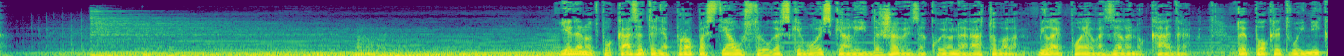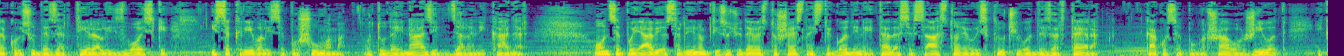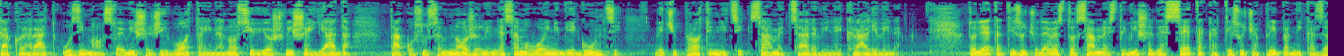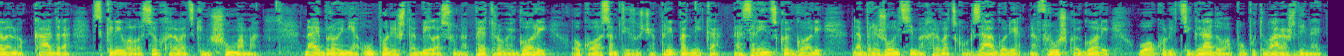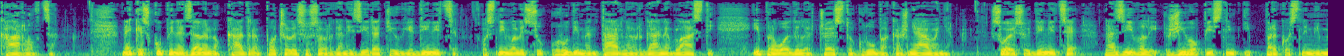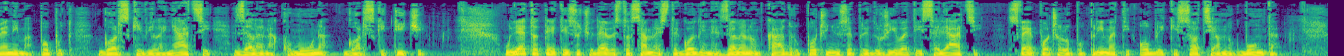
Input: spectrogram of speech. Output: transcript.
Jedan od pokazatelja propasti austro-ugarske vojske, ali i države za koje ona ratovala, bila je pojava zelenog kadra. To je pokret vojnika koji su dezertirali iz vojske i sakrivali se po šumama, otuda i naziv zeleni kadar. On se pojavio sredinom 1916. godine i tada se sastojao isključivo od dezertera, kako se pogoršavao život i kako je rat uzimao sve više života i nanosio još više jada, tako su se množili ne samo vojni bjegunci, već i protivnici same carevine i kraljevine. Do ljeta 1918. više desetaka tisuća pripadnika zelenog kadra skrivalo se u hrvatskim šumama. Najbrojnija uporišta bila su na Petrovoj gori, oko 8000 pripadnika, na Zrinskoj gori, na Brežuljcima Hrvatskog Zagorja, na Fruškoj gori, u okolici gradova poput Varaždina i Karlovca. Neke skupine zelenog kadra počele su se organizirati u jedinice, osnivali su rudimentarne organe vlasti i provodile često gruba kažnjavanja. Svoje su jedinice nazivali živopisnim i prkosnim imenima poput Gorski vilenjaci, Zelena komuna, Gorski tiči. U ljeto te 1918. godine zelenom kadru počinju se pridruživati seljaci, sve je počelo poprimati obliki socijalnog bunta.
